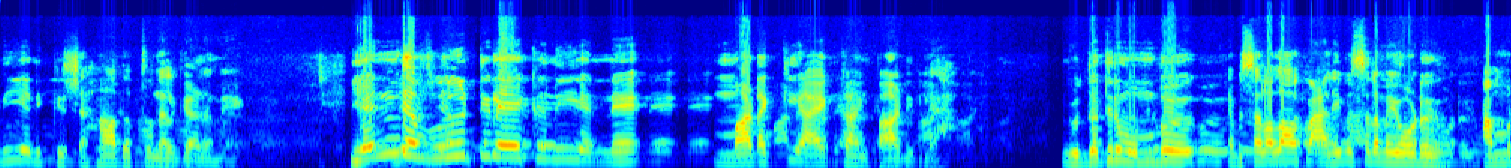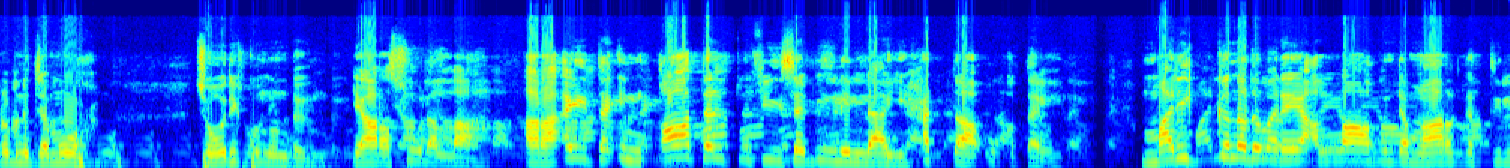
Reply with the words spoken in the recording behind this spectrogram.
നീ എനിക്ക് ഷഹാദത്ത് നൽകണമേ. എന്റെ വീട്ടിലേക്ക് നീ എന്നെ മടക്കി അയക്കാൻ പാടില്ല. യുദ്ധത്തിന് മുമ്പ് നബി സല്ലല്ലാഹു അലൈഹി വസല്ലമയോട് അമ്രുബ്നു ജമൂഹ് ചോദിക്കുന്നുണ്ട് യാ ഉഖ്തൽ? മരിക്കുന്നത് വരെ അള്ളാഹുവിന്റെ മാർഗത്തിൽ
